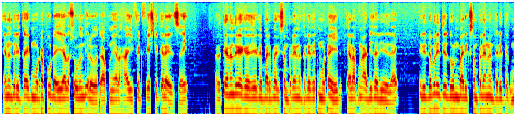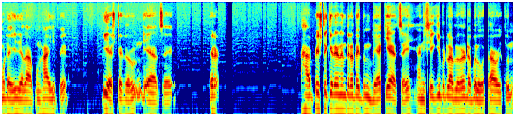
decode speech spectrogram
त्यानंतर इथला एक मोठा फूट आहे याला सोडून दिलं होतं. आपण याला हा इफेक्ट पेस्ट करायचा आहे. तर त्यानंतर काय करायचं बारीक बारीक संपल्यानंतर इथे एक मोठा येईल त्याला आपण आधीचा दिलेला आहे. तरी डबल इथे दोन बारीक संपल्यानंतर इथे एक मोठा येईल याला आपण हा इफेक्ट पेस्ट करून घ्यायचं आहे. तर हा पेस्ट केल्यानंतर आता इथून बॅक यायचं आहे. आणि शेकी पेटला आपल्याला डबल होता इथून.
